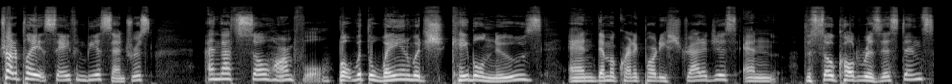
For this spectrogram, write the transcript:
try to play it safe and be a centrist. And that's so harmful. But with the way in which cable news and Democratic Party strategists and the so called resistance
